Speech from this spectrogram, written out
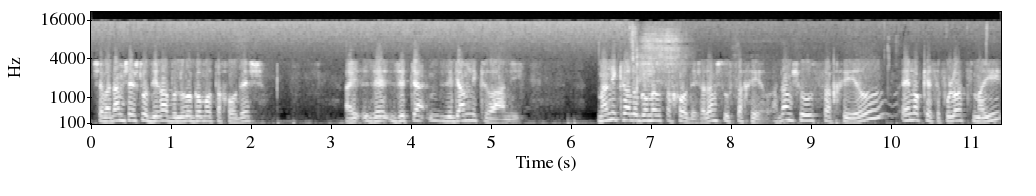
עכשיו, אדם שיש לו דירה אבל הוא לא גומר את החודש, זה, זה, זה, זה גם נקרא עני. מה נקרא לא גומר את החודש? אדם שהוא שכיר. אדם שהוא שכיר, אין לו כסף, הוא לא עצמאי,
